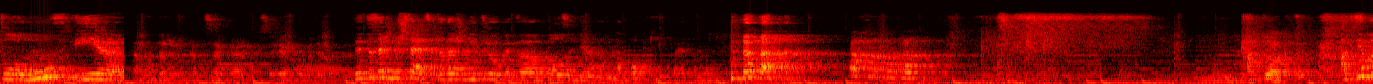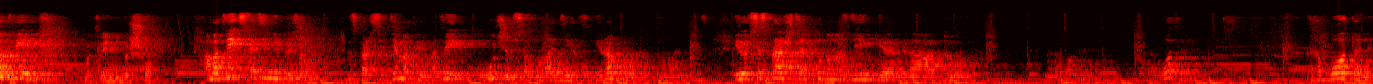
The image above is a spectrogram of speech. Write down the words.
slow move и... Она даже в конце каждых с орехом делает. Да это даже не считается, это даже не трюк, это ползание на попке, поэтому... Так ты. А где Матвей? Матвей не пришел. А Матвей, кстати, не пришел. Вы спрашиваете, где Матвей? Матвей учится, молодец, и работает, молодец. И вы все спрашиваете, откуда у нас деньги на тур. Мы работали. Работали? Работали.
